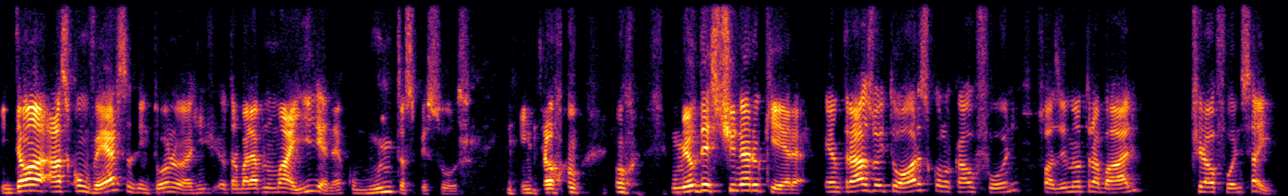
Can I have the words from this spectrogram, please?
Então, as conversas em torno, a gente, eu trabalhava numa ilha, né, com muitas pessoas. Então, o, o meu destino era o que? Era entrar às 8 horas, colocar o fone, fazer meu trabalho, tirar o fone e sair.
